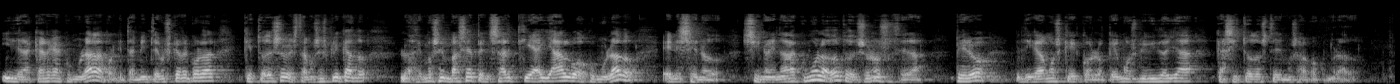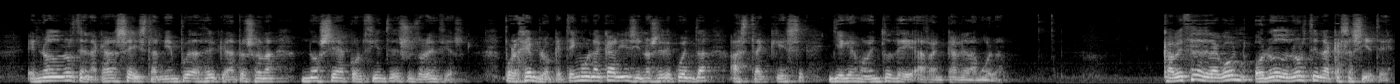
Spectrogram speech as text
y de la carga acumulada, porque también tenemos que recordar que todo eso que estamos explicando lo hacemos en base a pensar que hay algo acumulado en ese nodo. Si no hay nada acumulado, todo eso no sucederá. Pero digamos que con lo que hemos vivido ya, casi todos tenemos algo acumulado. El nodo norte en la cara 6 también puede hacer que la persona no sea consciente de sus dolencias. Por ejemplo, que tenga una caries y no se dé cuenta hasta que llegue el momento de arrancarle la muela. Cabeza de dragón o nodo norte en la casa 7.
